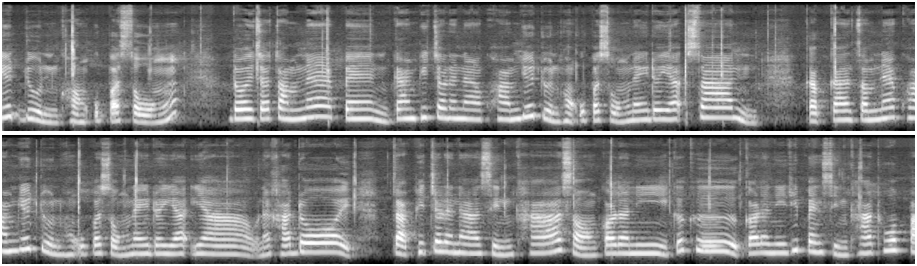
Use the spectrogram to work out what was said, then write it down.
ยืดหยุ่นของอุปสงค์ โดยจะจำแนกเป็นการพิจารณาความยืดหยุ่นของอุปสงค์ในระยะสั้น กับการจำแนกความยืดหยุ่นของอุปสงค์ในระยะยาวนะคะ โดยจะพิจารณาสินค้า 2 กรณีก็คือ กรณีที่เป็นสินค้าทั่วไป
